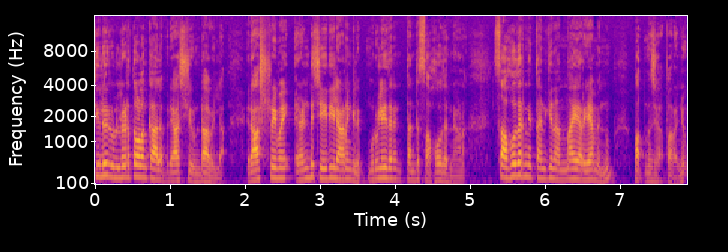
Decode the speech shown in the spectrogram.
ചിലരുള്ളിടത്തോളം കാലം രാശി ഉണ്ടാവില്ല. രാഷ്ട്രീയമായി രണ്ട് ചേരിയിലാണെങ്കിലും മുരളീധരൻ തന്റെ സഹോദരനാണ്. സഹോദരനെ തനിക്ക് നന്നായി അറിയാമെന്നും പത്മജ പറഞ്ഞു.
